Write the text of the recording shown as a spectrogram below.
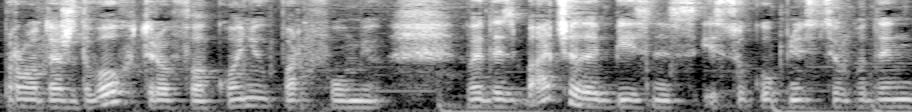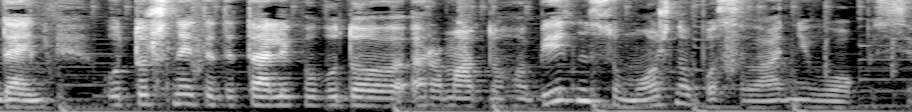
продаж двох-трьох флаконів парфумів. Ви десь бачили бізнес із сукупністю в один день? Уточнити деталі побудови ароматного бізнесу можна у посиланні в описі.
